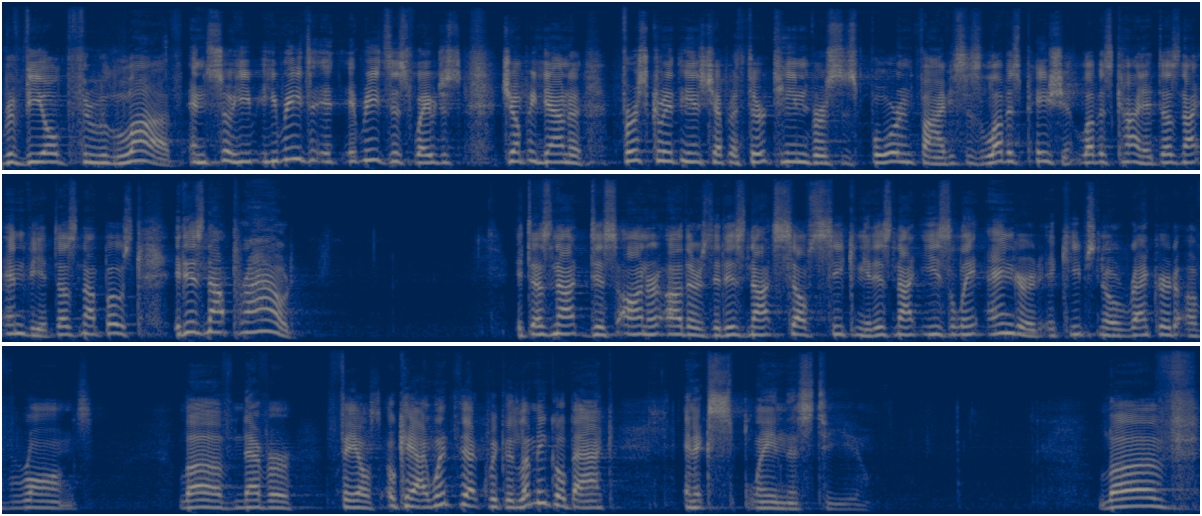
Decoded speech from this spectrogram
revealed through love. And so he, he reads it, it reads this way, just jumping down to 1 Corinthians chapter 13, verses 4 and 5. He says, Love is patient, love is kind, it does not envy, it does not boast, it is not proud. It does not dishonor others. It is not self seeking. It is not easily angered. It keeps no record of wrongs. Love never fails. Okay, I went through that quickly. Let me go back and explain this to you. Love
